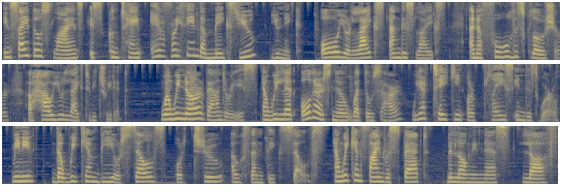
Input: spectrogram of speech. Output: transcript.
Inside those lines is contained everything that makes you unique, all your likes and dislikes, and a full disclosure of how you like to be treated. When we know our boundaries and we let others know what those are, we are taking our place in this world, meaning that we can be ourselves or true, authentic selves. And we can find respect, belongingness, love,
